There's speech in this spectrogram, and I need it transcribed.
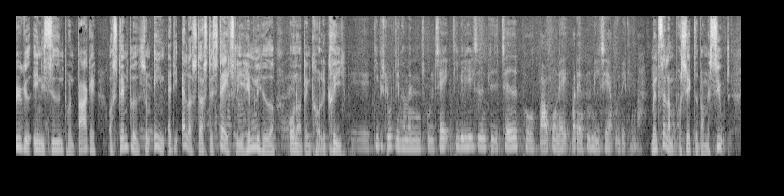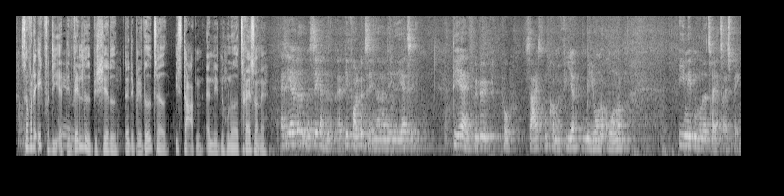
bygget ind i siden på en bakke og stemplet som en af de allerstørste statslige hemmeligheder under den kolde krig. De beslutninger, man skulle tage, de ville hele tiden blive taget på baggrund af, hvordan den militære udvikling var. Men selvom projektet var massivt, så var det ikke fordi, at det væltede budgettet, da det blev vedtaget i starten af 1960'erne. Altså jeg ved med sikkerhed, at det Folketinget har nikket ja til, det er et beløb på 16,4 millioner kroner i 1963 penge.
